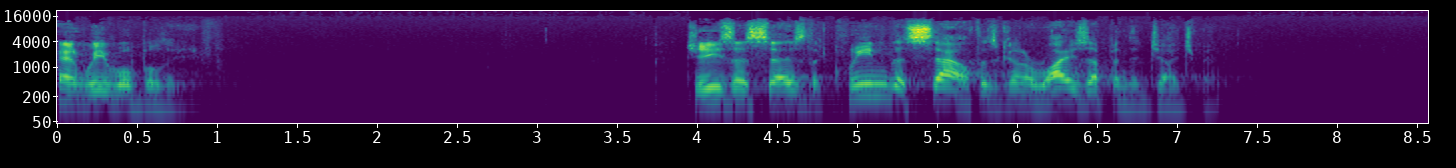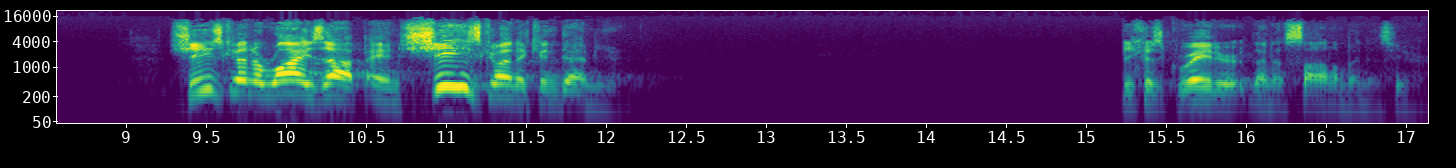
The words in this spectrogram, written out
and we will believe. Jesus says the queen of the south is going to rise up in the judgment. She's going to rise up and she's going to condemn you. Because greater than a Solomon is here.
